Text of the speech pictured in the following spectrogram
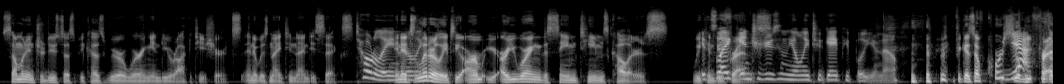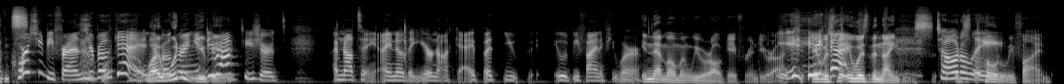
someone introduced us because we were wearing indie rock T-shirts, and it was 1996, Totally. and it's like- literally it's the arm. Are you wearing the same team's colors? We can be friends. it's like friends. introducing the only two gay people you know. because of course yeah, you'll be friends. Of course you'd be friends. You're both gay, and Why you're both wouldn't wearing you indie be? rock t-shirts. I'm not saying I know that you're not gay, but you it would be fine if you were. In that moment, we were all gay for indie rock. It was the, it was the 90s. Totally. it's totally fine.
